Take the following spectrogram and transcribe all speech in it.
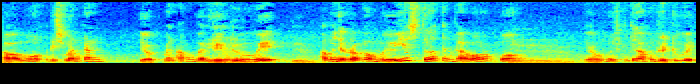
Awakmu Rizwan kan Yo men aku gak ada duit. Aku njak rokok mau yes doten gak apa-apa. Iya. Ya wis ketika aku ada duit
